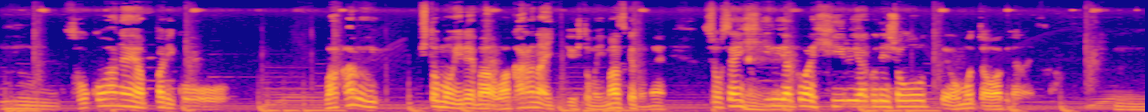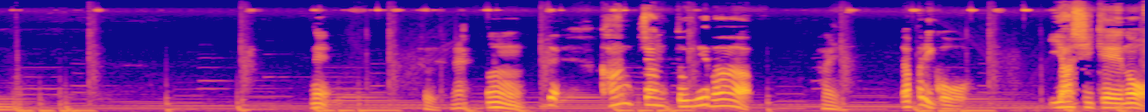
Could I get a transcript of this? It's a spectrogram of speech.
うん、そこはね、やっぱりこう、わかる人もいればわからないっていう人もいますけどね。所詮ヒール役はヒール役でしょうって思っちゃうわけじゃないですか。うん。ね。そうですね。うん。で、カンちゃんといえば、はい。やっぱりこう、癒し系の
